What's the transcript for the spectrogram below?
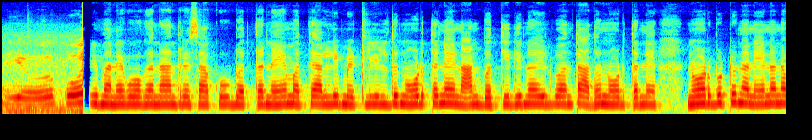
ಅಯ್ಯೋ, ಪೋ ಈ ಮನೆಗೆ ಹೋಗೋಣ ಅಂದರೆ ಸಾಕು, ಬರ್ತಾನೆ. ಮತ್ತು ಅಲ್ಲಿ ಮೆಟ್ಲು ಇಳಿದು ನೋಡ್ತಾನೆ. ನಾನು ಬತ್ತಿದ್ದೀನೋ ಇಲ್ವೋ ಅಂತ ಅದು ನೋಡ್ತಾನೆ. ನೋಡ್ಬಿಟ್ಟು ನಾನು ಏನಾನ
